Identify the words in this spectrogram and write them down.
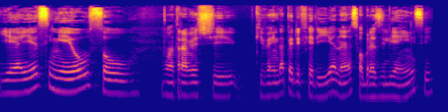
E aí, assim, eu sou uma travesti que vem da periferia, né, sou brasiliense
